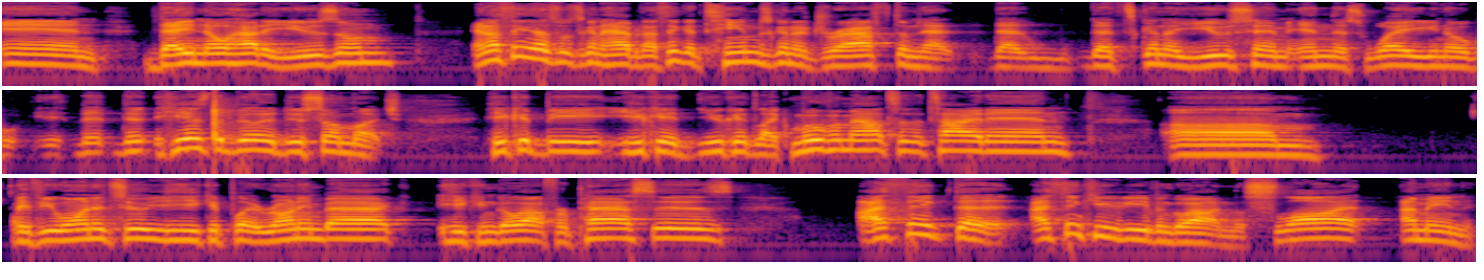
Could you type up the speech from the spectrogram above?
and they know how to use him, and I think that's what's going to happen. I think a team's going to draft him that that that's going to use him in this way. You know, th- th- he has the ability to do so much. He could be you could you could like move him out to the tight end. Um, if you wanted to, he could play running back. He can go out for passes. I think that I think he could even go out in the slot. I mean,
